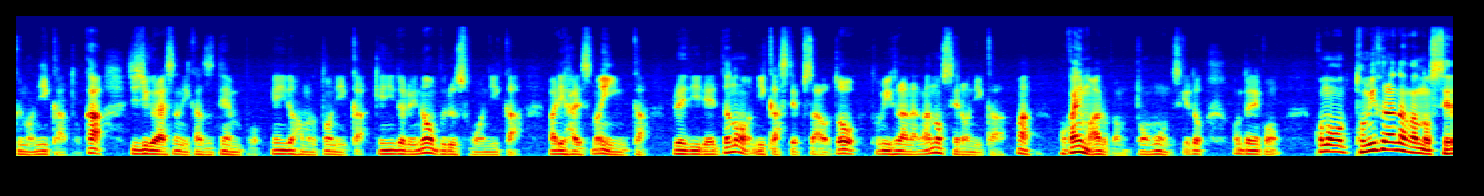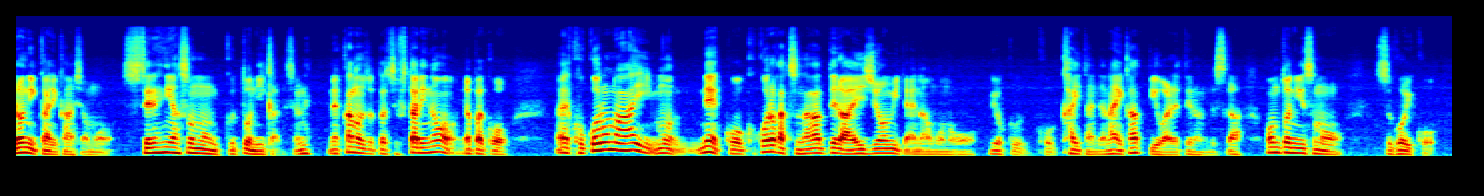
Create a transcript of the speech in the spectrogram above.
クのニカとか、ジジ・グライスの Nica's Tempo、ケニー・ドハムのトニカ、ケニー・ドルイの Blues for Nica、バリ・ハリスのインカ、フレディ・レッドの Nica Steps Out、トミ・フラナガのセロニカ、まあ、他にもあるかもと思うんですけど、本当にこう、このトミ・フラナガのセロニカに関してはもう、セレニアス・モンクとニカですよね。ね彼女たち二人の、やっぱこう、心の愛もね、こう、心が繋がってる愛情みたいなものをよくこう書いたんじゃないかって言われてるんですが、本当にその、すごいこう、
